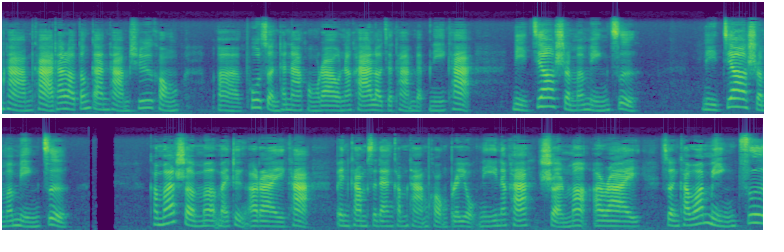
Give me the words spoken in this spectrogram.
ำถามค่ะ ถ้าเราต้องการถามชื่อของอผู้สนทนาของเรานะคะ เราจะถามแบบนี้ค่ะ你叫什么名字你叫什么名字คำว่า什么หมายถึงอะไรค่ะ เป็นคำแสดงคำถามของประโยคนี้นะคะ什么อะไร ส่วนคำว่าหมิงจื้อ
